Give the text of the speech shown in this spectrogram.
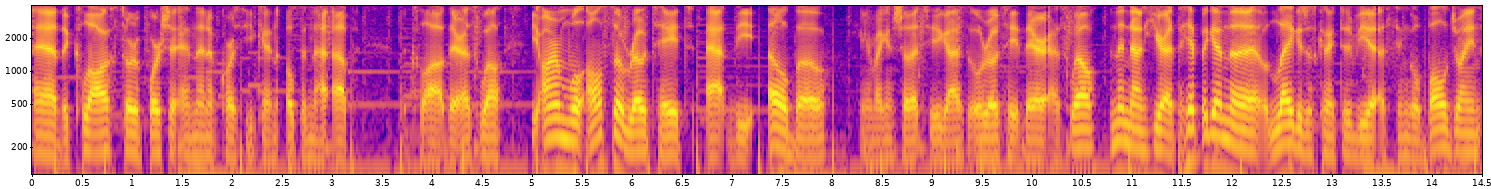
uh, the claw sort of portion, and then of course you can open that up, the claw there as well. The arm will also rotate at the elbow here, if I can show that to you guys, it will rotate there as well. And then down here at the hip again, the leg is just connected via a single ball joint.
